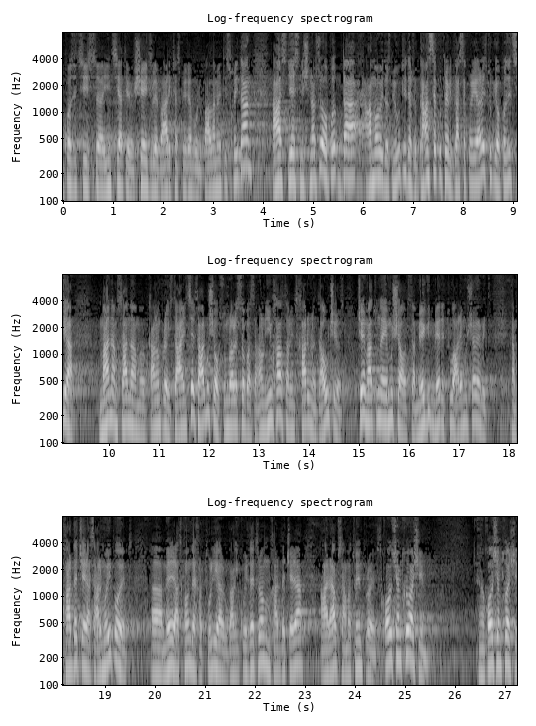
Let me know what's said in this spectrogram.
ოპოზიციის ინიციატივები შეიძლება არ იქნას მიღებული პარლამენტის მხრიდან ას ეს ნიშნავს რომ და ამოვიდოს მიუთითებს რომ განსაკუთრებით გასაკვირი არის თუკი ოპოზიცია მანამ სანამ კანონპროექტს დაინიცებს არ მუშაობს უმრავლესობასთან ანუ იმ ხალხთან ვინც ხარი უნდა დაუჭიროს ჩვენ მათ უნდა ემუშაოთ და მე მე თუ არ ემუშავებით და მხარდაჭერას არ მოიპოვებთ მე რა თქმა უნდა ხარ თული არ გაგიკვირდეთ რომ მხარდაჭერა არ აქვს ამა თუ იმ პროექტს. ყოველ შემთხვევაში ყოველ შემთხვევაში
